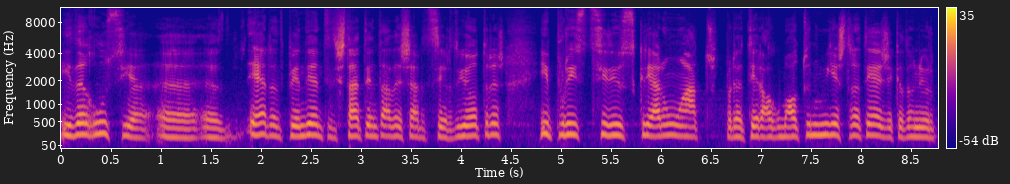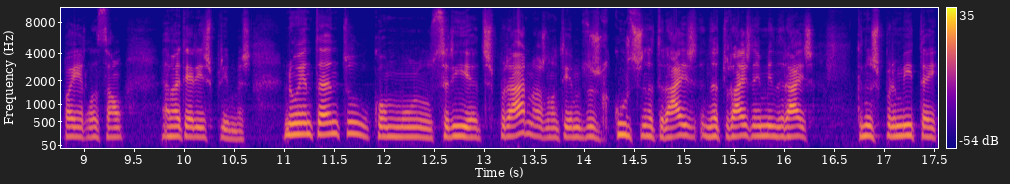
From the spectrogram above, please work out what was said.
e da Rússia uh, era dependente e está a tentar deixar de ser de outras, e por isso decidiu-se criar um ato para ter alguma autonomia estratégica da União Europeia em relação a matérias-primas. No entanto, como seria de esperar, nós não temos os recursos naturais, naturais nem minerais que nos permitem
